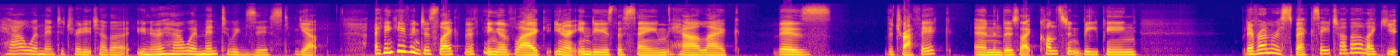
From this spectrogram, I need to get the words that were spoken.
how we're meant to treat each other, you know, how we're meant to exist. Yeah. I think even just like the thing of like, you know, India is the same, how like there's the traffic and there's like constant beeping, but everyone respects each other. Like you,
